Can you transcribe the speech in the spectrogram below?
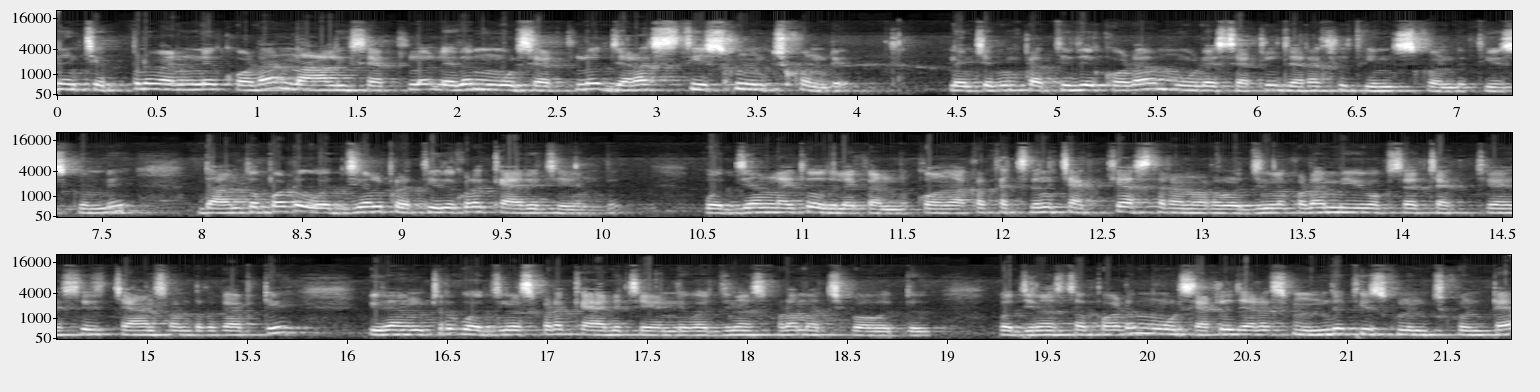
నేను చెప్పినవన్నీ కూడా నాలుగు సెట్లు లేదా మూడు సెట్లు జెరాక్స్ తీసుకుని ఉంచుకోండి. నేను చెప్పిన ప్రతిదీ కూడా మూడే సెట్లు జెరాక్స్లు తీసుకోండి తీసుకోండి. దాంతోపాటు ఒరిజినల్ ప్రతిదీ కూడా క్యారీ చేయండి. ఒరిజినల్ అయితే వదిలేకండి. అక్కడ ఖచ్చితంగా చెక్ చేస్తారన్నమాట. ఒరిజినల్ కూడా మీరు ఒకసారి చెక్ చేసి ఛాన్స్ ఉంటుంది కాబట్టి ఇదంతా ఒరిజినల్స్ కూడా క్యారీ చేయండి. ఒరిజినల్స్ కూడా మర్చిపోవద్దు. ఒరిజినల్స్తో పాటు మూడు సెట్లు జెరాక్స్ ముందే తీసుకుని ఉంచుకుంటే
